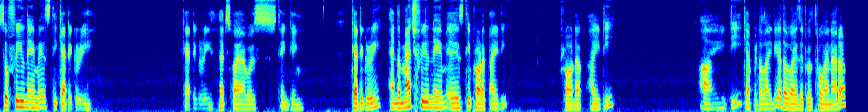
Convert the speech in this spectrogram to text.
so field name is the category. Category. That's why I was thinking. Category. And the match field name is the product ID product ID ID capital ID otherwise it will throw an error.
